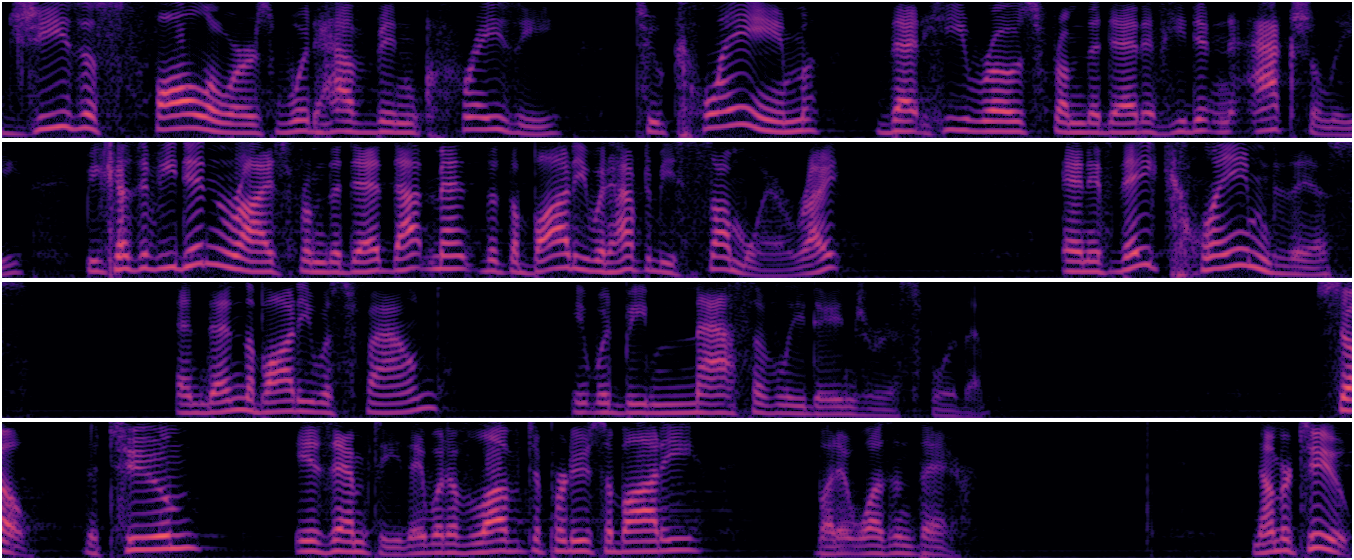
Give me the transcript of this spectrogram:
Jesus' followers would have been crazy to claim that he rose from the dead if he didn't actually, because if he didn't rise from the dead, that meant that the body would have to be somewhere, right? And if they claimed this and then the body was found, it would be massively dangerous for them. So, the tomb is empty. They would have loved to produce a body, but it wasn't there. Number two,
